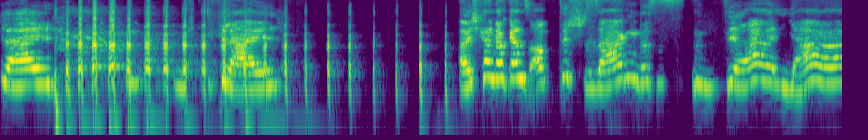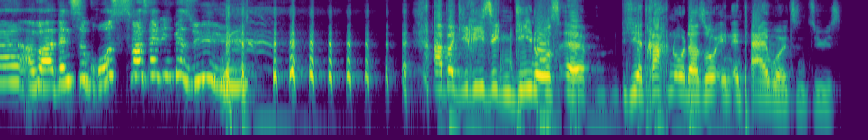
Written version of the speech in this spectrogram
Vielleicht. Vielleicht. Aber ich kann doch ganz optisch sagen, dass es. Ja, ja. Aber wenn es so groß ist, war es halt nicht mehr süß. Aber die riesigen Dinos, äh, hier Drachen oder so in, in Palworld sind süß.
